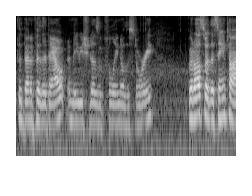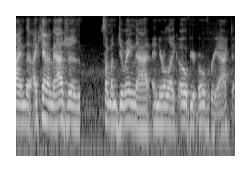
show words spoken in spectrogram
the benefit of the doubt, and maybe she doesn't fully know the story. But also at the same time, that I can't imagine someone doing that and you're like, oh, if you're overreacting.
